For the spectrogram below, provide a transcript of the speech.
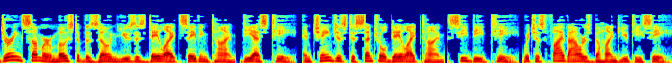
During summer most of the zone uses Daylight Saving Time (DST) and changes to Central Daylight Time (CDT), which is 5 hours behind UTC.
